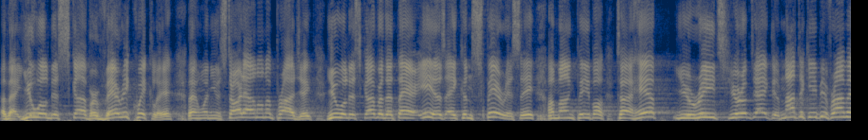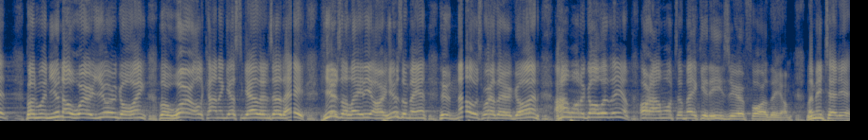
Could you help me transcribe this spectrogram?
that you will discover very quickly that when you start out on a project, you will discover that there is a conspiracy among people to help you reach your objective, not to keep you from it, but when you know where you're going, the world kind of gets together and says, hey, here's a lady or here's a man who knows where they're going. I want to go with them, or I want to make it easier for them. Let me tell you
